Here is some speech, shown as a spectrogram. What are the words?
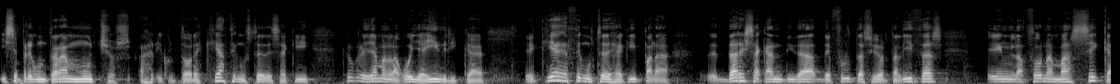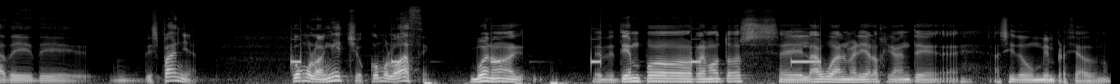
Y se preguntarán muchos agricultores, ¿qué hacen ustedes aquí? Creo que le llaman la huella hídrica. Eh, ¿Qué hacen ustedes aquí para eh, dar esa cantidad de frutas y hortalizas en la zona más seca de, España? ¿Cómo lo han hecho? ¿Cómo lo hacen? Bueno, desde tiempos remotos el agua Almería, lógicamente, ha sido un bien preciado, ¿no?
